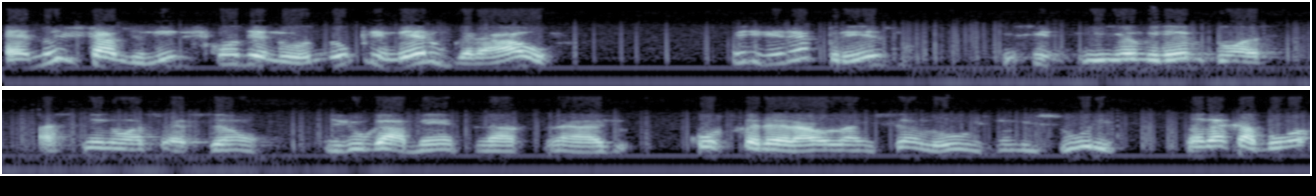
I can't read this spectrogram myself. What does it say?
É, nos Estados Unidos, condenou no primeiro grau, o indivíduo é preso. E, se, e eu me lembro de uma, assistindo uma sessão de julgamento na, na Corte Federal lá em St. Louis, no Missouri, quando acabou,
